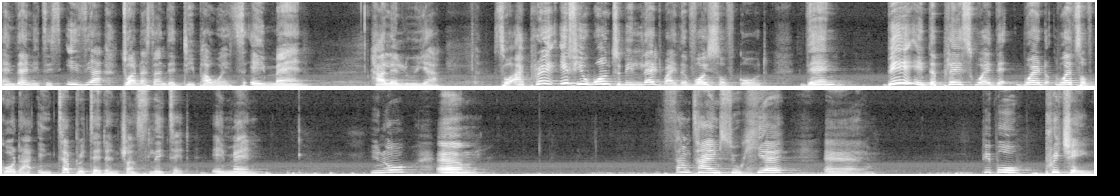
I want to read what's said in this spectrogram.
And then it is easier to understand the deeper words. Amen. Hallelujah. So I pray if you want to be led by the voice of God, then be in the place where the word, words of God are interpreted and translated. Amen. You know, um, sometimes you hear uh, people preaching,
